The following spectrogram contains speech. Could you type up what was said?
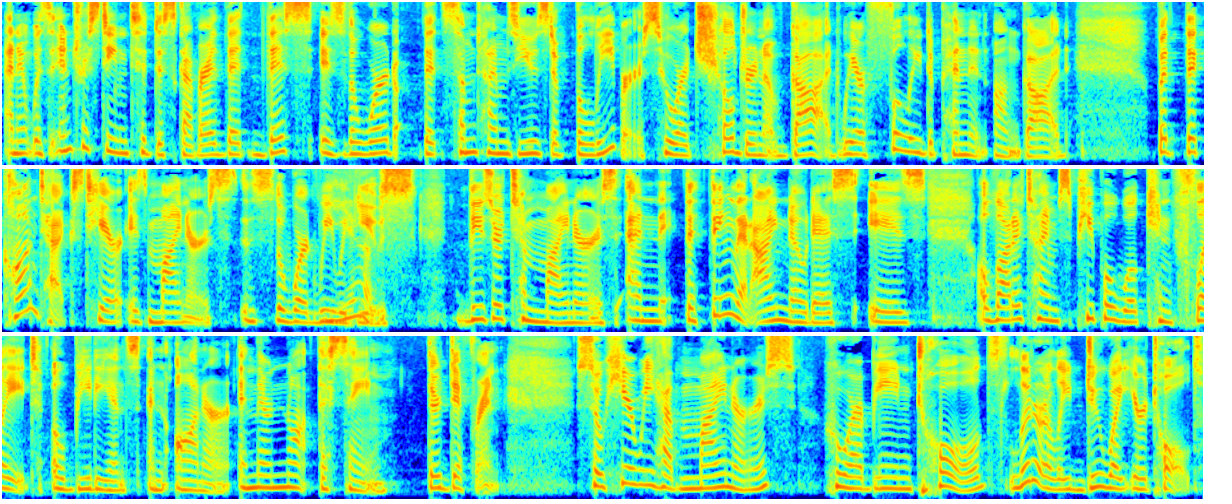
And it was interesting to discover that this is the word that's sometimes used of believers who are children of God. We are fully dependent on God. But the context here is minors. This is the word we would yes. use. These are to minors. And the thing that I notice is a lot of times people will conflate obedience and honor, and they're not the same, they're different. So here we have minors who are being told, literally, do what you're told.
